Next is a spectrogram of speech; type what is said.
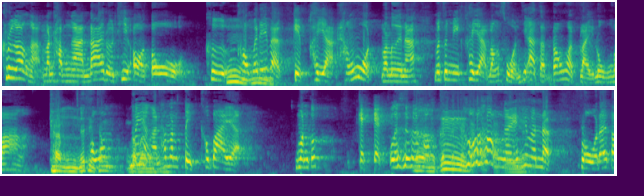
เครื่องอะมันทำงานได้โดยที่ออโต้ คือเขาไม่ได้แบบเก็บขยะทั้งหมดมาเลยนะ มันจะมีขยะบางส่วนที่อาจจะต้องแบบไหลลงบ้างครับเพราะว่าไม่อย่างนั้นถ้ามันติดเข้าไปอะ มันก็แกะๆเลยใช่ไหมคะเขาทำไงให้มันแบบโฟล์ได้ต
